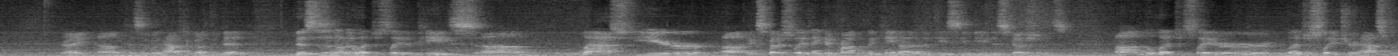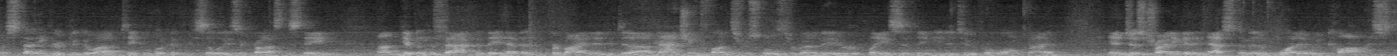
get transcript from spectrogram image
right? Because it would have to go out to bid. This is another legislative piece. Um, Last year, uh, especially, I think it probably came out of the PCB discussions, um, the legislator, legislature asked for a study group to go out and take a look at the facilities across the state, um, given the fact that they haven't provided uh, matching funds for schools to renovate or replace if they needed to for a long time, and just try to get an estimate of what it would cost.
